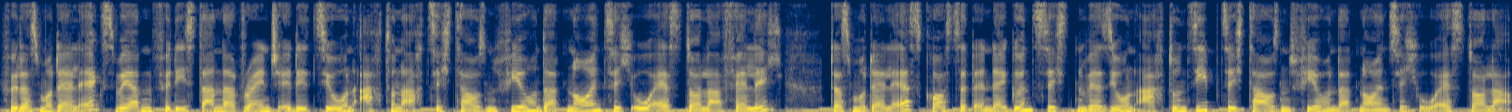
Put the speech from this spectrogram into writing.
Für das Modell X werden für die Standard Range Edition 88.400 490 US-Dollar fällig. Das Modell S kostet in der günstigsten Version 78.490 US-Dollar.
